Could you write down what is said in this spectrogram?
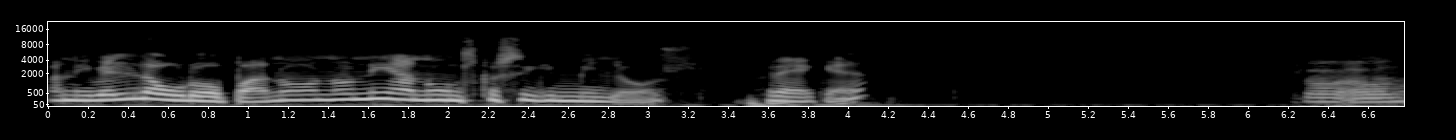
a nivell d'Europa. No n'hi no ha uns que siguin millors, crec, eh? Alan?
